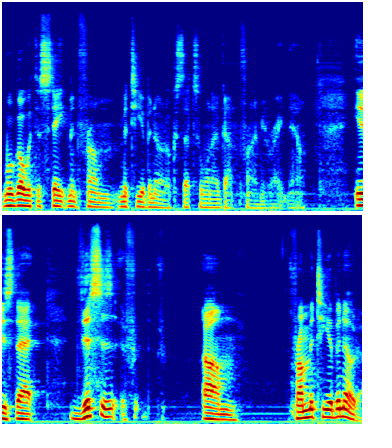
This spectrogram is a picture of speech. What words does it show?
we'll go with the statement from Mattia Binotto because that's the one I've got in front of me right now, is that this is um, from Mattia Binotto.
